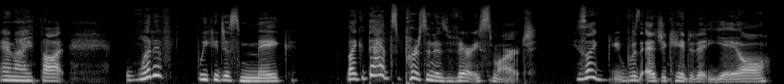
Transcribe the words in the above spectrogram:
and I thought, what if we could just make like that person is very smart. He's like was educated at Yale.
